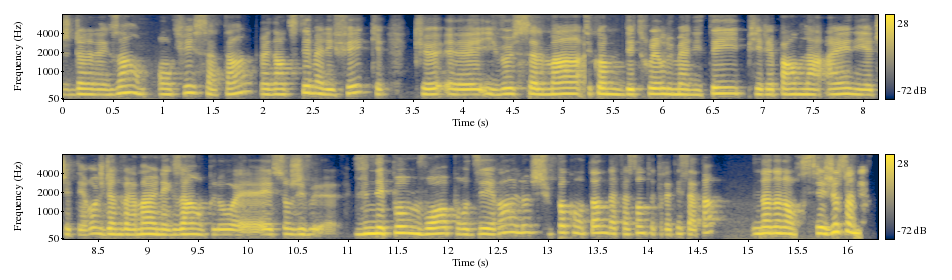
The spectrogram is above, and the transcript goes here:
je donne un exemple. On crée Satan, une entité maléfique que euh, il veut seulement, c'est comme détruire l'humanité, puis répandre la haine et etc. Je donne vraiment un exemple. Là. Euh, venez pas me voir pour dire ah là, je suis pas contente de la façon de traiter Satan. Non non non, c'est juste un exemple.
